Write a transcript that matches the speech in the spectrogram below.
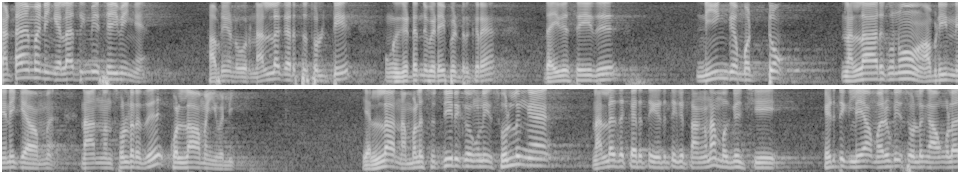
கட்டாயமாக நீங்கள் எல்லாத்துக்குமே செய்வீங்க. அப்படின்ற ஒரு நல்ல கருத்தை சொல்லிட்டு உங்ககிட்டேருந்து விடைபெற்றிருக்கிறேன். தயவுசெய்து நீங்கள் மட்டும் நல்லா இருக்கணும் அப்படின்னு நினைக்காம நான் நான் சொல்கிறது கொல்லாமை வழி. எல்லாம் நம்மளை சுற்றி இருக்கவங்களையும் சொல்லுங்கள் நல்லது கருத்தை எடுத்துக்கிட்டாங்கன்னா மகிழ்ச்சி. எடுத்துக்கலையா? மறுபடியும் சொல்லுங்கள் அவங்களா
